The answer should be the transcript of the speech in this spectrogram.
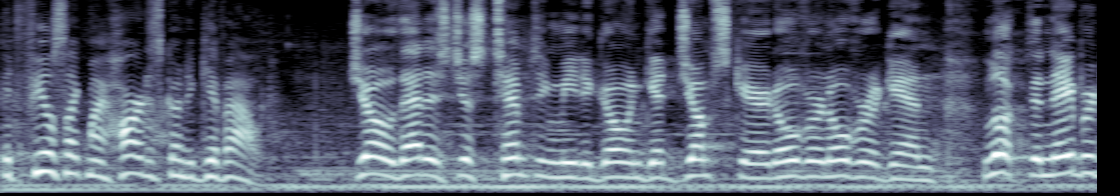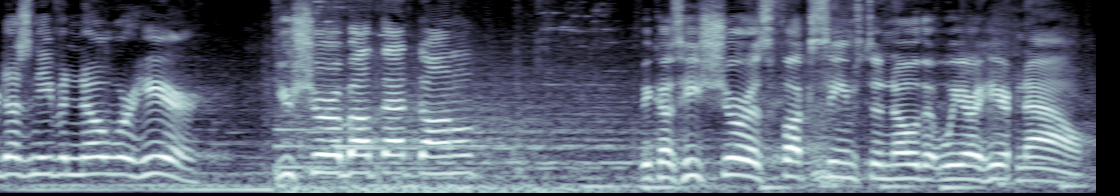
It feels like my heart is going to give out. Joe, that is just tempting me to go and get jump scared over and over again. Look, the neighbor doesn't even know we're here. You sure about that, Donald? Because he sure as fuck seems to know that we are here now.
